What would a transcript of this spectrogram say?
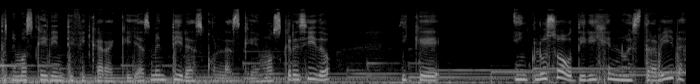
Tenemos que identificar aquellas mentiras con las que hemos crecido y que incluso dirigen nuestra vida,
